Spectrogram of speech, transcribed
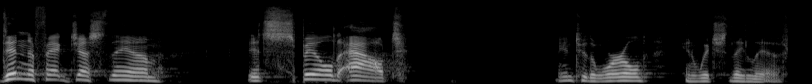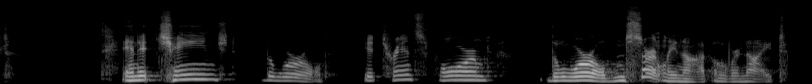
didn't affect just them. It spilled out into the world in which they lived. And it changed the world. It transformed the world, and certainly not overnight.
